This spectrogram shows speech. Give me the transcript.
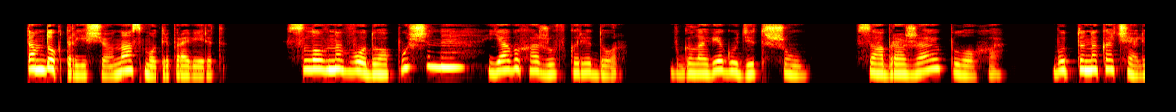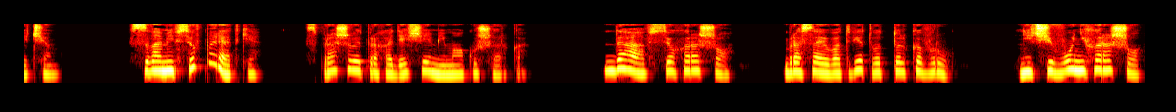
Там доктор еще на осмотре проверит. Словно в воду опущенная, я выхожу в коридор. В голове гудит шум. Соображаю плохо. Будто накачали чем. «С вами все в порядке?» — спрашивает проходящая мимо акушерка. «Да, все хорошо». Бросаю в ответ, вот только вру. «Ничего не хорошо,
